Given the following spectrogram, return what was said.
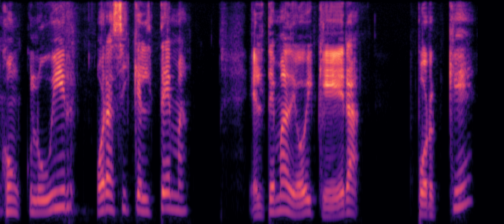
concluir ahora sí que el tema, el tema de hoy que era ¿por qué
